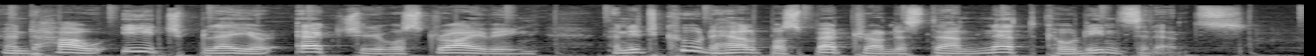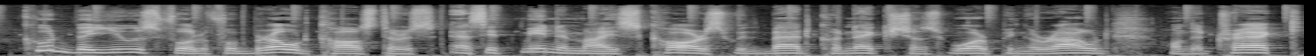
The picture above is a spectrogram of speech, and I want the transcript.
and how each player actually was driving, and it could help us better understand netcode incidents. Could be useful for broadcasters as it minimizes cars with bad connections warping around on the track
